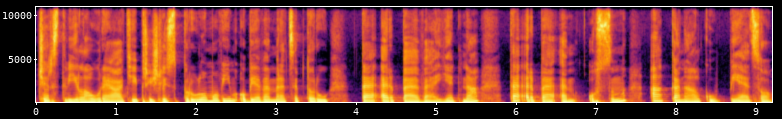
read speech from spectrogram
Čerství laureáti přišli s průlomovým objevem receptorů TRPV1, TRPM8 a kanálku piezo.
